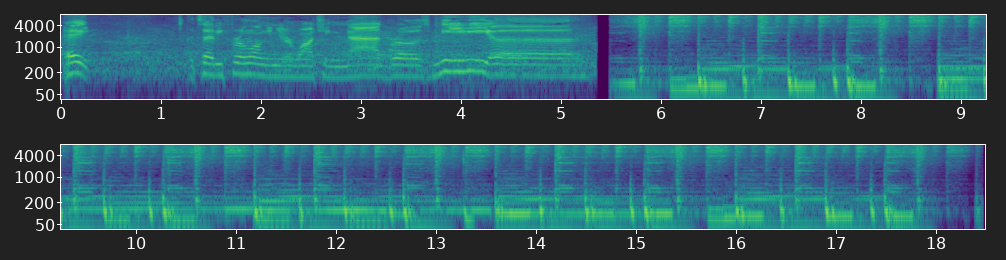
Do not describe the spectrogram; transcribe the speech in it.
Hey, it's Eddie Furlong, and you're watching Mad Bros Media.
